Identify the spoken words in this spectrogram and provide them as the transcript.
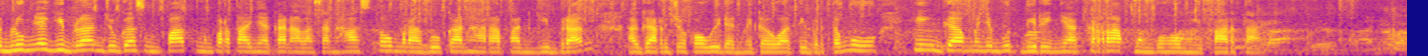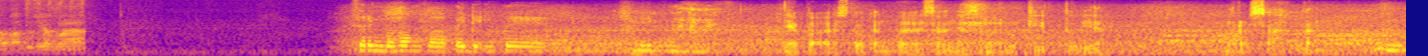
Sebelumnya Gibran juga sempat mempertanyakan alasan Hasto meragukan harapan Gibran agar Jokowi dan Megawati bertemu hingga menyebut dirinya kerap membohongi partai. Sering bohong ke PDIP. Ini gimana mas? ya Pak Hasto kan bahasanya selalu gitu ya meresahkan hmm.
